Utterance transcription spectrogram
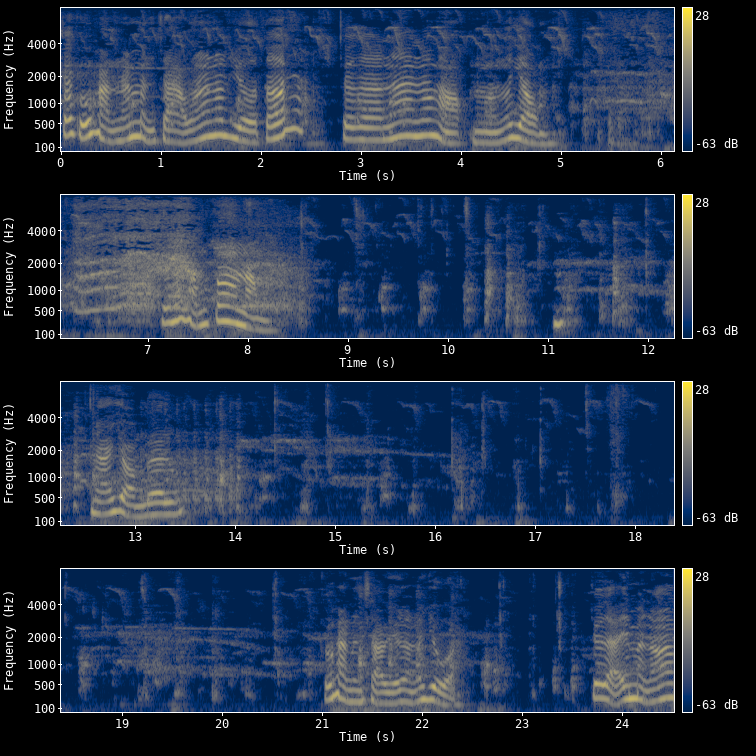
Cái củ hành á mình xào nó nó vừa tới á, cho nên nó nó ngọt mà nó giòn. Chứ nó không có nồng. Nó giòn ghê luôn. Củ hành mình xào vậy là nó vừa. Chứ để mà nó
